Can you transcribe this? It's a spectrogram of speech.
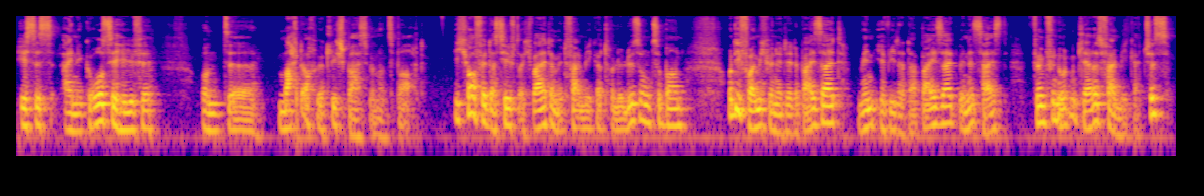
ist es eine große Hilfe und äh, macht auch wirklich Spaß, wenn man es braucht. Ich hoffe, das hilft euch weiter, mit FileMaker tolle Lösungen zu bauen. Und ich freue mich, wenn ihr dabei seid, wenn ihr wieder dabei seid, wenn es heißt 5 Minuten Claris FileMaker. Tschüss.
